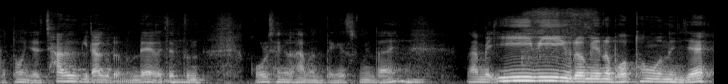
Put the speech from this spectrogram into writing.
보통 이제 차흙이라 그러는데 어쨌든 그걸 생각하면 되겠습니다. 그다음에 이위 그러면은 보통은 이제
